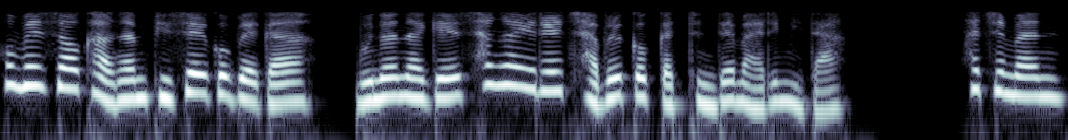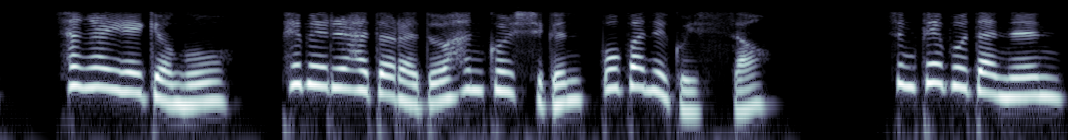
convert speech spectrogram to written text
홈에서 강한 비셀고베가 무난하게 상하이를 잡을 것 같은데 말입니다. 하지만 상하이의 경우 패배를 하더라도 한 골씩은 뽑아내고 있어 승패보다는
